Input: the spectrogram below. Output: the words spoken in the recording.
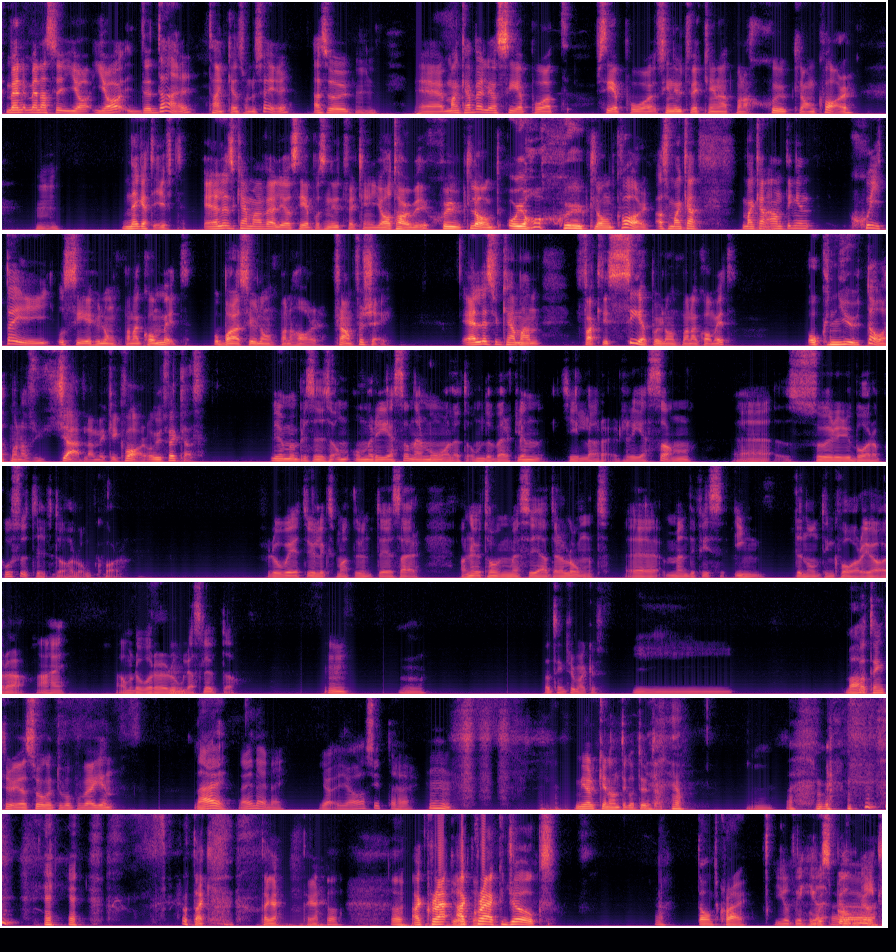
Men, men alltså, ja, ja, det där tanken som du säger. Alltså, Mm. eh, man kan välja att se på att se på sin utveckling att man har sjukt långt kvar. Mm. Negativt. Eller så kan man välja att se på sin utveckling. Jag tagit mig sjukt långt och jag har sjukt långt kvar. Alltså man kan, man kan antingen skita i och se hur långt man har kommit och bara se hur långt man har framför sig. Eller så kan man faktiskt se på hur långt man har kommit och njuta av att man har så jävla mycket kvar och utvecklas. Ja men precis, om, om resan är målet, om du verkligen gillar resan så är det ju bara positivt att ha långt kvar. För då vet du ju liksom att du inte är så här, ja nu har jag tagit mig så jädra långt eh, men det finns inte någonting kvar att göra. Nej. Ja men då var det roliga slut då. Mm. Mm. Vad tänkte du Marcus? I... Va? Vad tänkte du? Jag såg att du var på väg in. Nej, nej, nej, nej. Jag, jag sitter här. Mhm. Mjölken har inte gått ut än. Tack. Tackar. Tackar. Ja. I, cra- I crack jokes. Don't cry. You'll be here spilled all milk.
